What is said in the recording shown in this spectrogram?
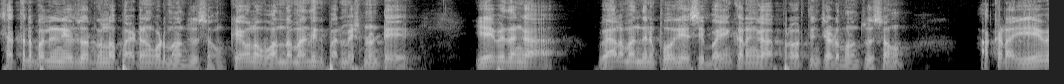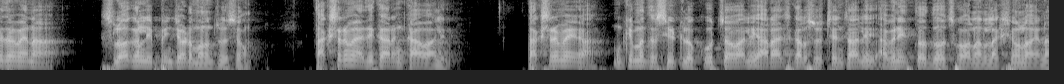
సత్తెనపల్లి నియోజకవర్గంలో పర్యటన కూడా మనం చూసాం. కేవలం వంద మందికి పర్మిషన్ ఉంటే ఏ విధంగా వేల మందిని పోగేసి భయంకరంగా ప్రవర్తించాడో మనం చూసాం. అక్కడ ఏ విధమైన స్లోగన్లు ఇప్పించాడో మనం చూసాం. తక్షణమే అధికారం కావాలి. తక్షణమే ముఖ్యమంత్రి సీట్లో కూర్చోవాలి అరాచకాలు సృష్టించాలి అవినీతితో దోచుకోవాలన్న లక్ష్యంలో ఆయన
